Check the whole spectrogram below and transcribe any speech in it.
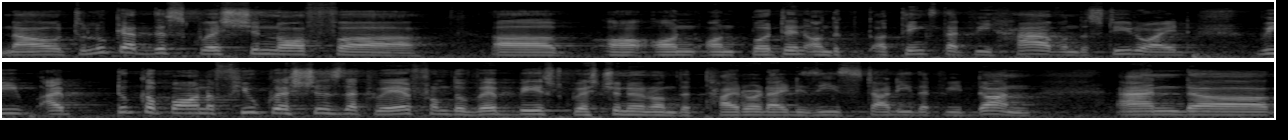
Now, to look at this question of uh, uh, on, on, pertain, on the uh, things that we have on the steroid, we, I took upon a few questions that were from the web-based questionnaire on the thyroid eye disease study that we'd done. And uh,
